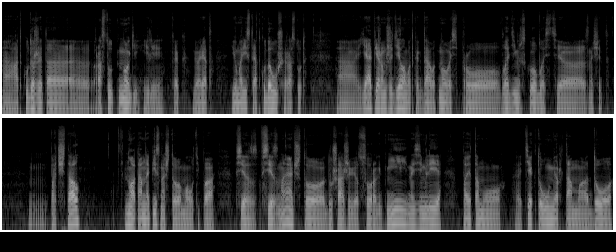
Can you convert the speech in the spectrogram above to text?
а, откуда же это э, растут ноги, или, как говорят юмористы, откуда уши растут. А, я первым же делом, вот когда вот новость про Владимирскую область, э, значит, прочитал, ну, а там написано, что, мол, типа, все, все знают, что душа живет 40 дней на Земле, поэтому э, те, кто умер там до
